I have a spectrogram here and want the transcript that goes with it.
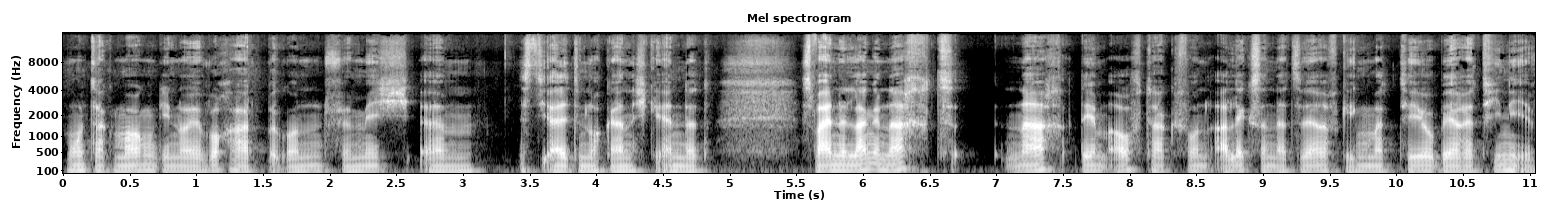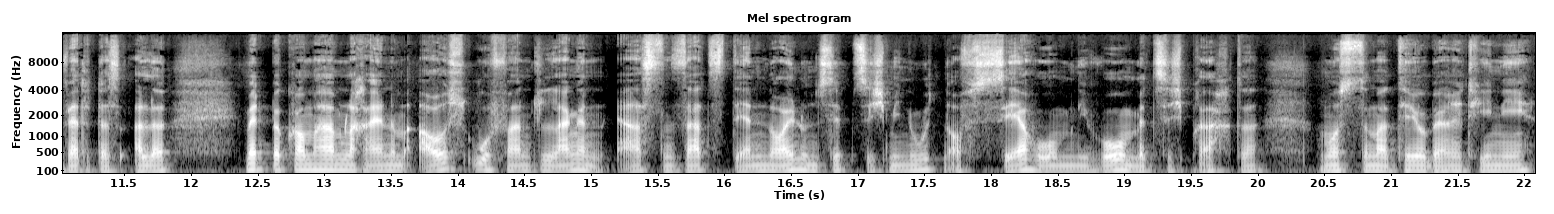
Montagmorgen. Die neue Woche hat begonnen. Für mich ähm, ist die alte noch gar nicht geendet. Es war eine lange Nacht nach dem Auftakt von Alexander Zverev gegen Matteo Berrettini. Ihr werdet das alle mitbekommen haben. Nach einem ausufernd langen ersten Satz, der 79 Minuten auf sehr hohem Niveau mit sich brachte, musste Matteo Berrettini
